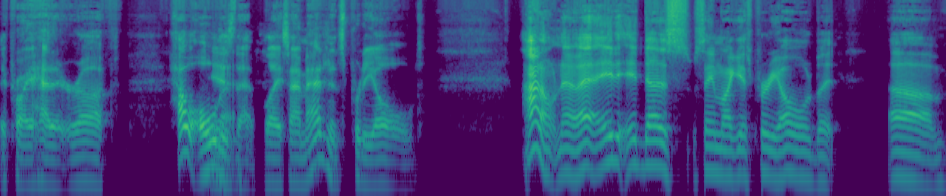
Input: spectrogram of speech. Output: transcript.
they probably had it rough. How old yeah. is that place? I imagine it's pretty old. I don't know. It it does seem like it's pretty old, but um,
